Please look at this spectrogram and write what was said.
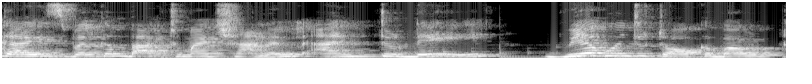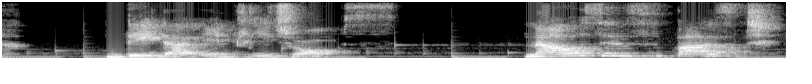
Guys, welcome back to my channel and today we are going to talk about data entry jobs. Now since the past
